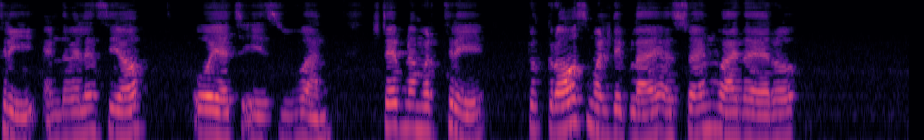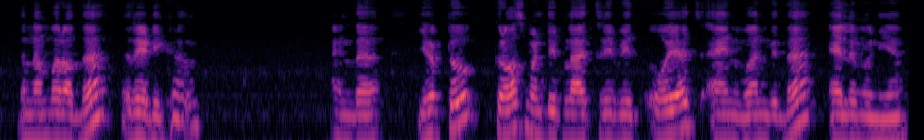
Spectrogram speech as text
3 and the valency of OH is 1. Step number 3 to cross multiply as shown by the arrow the number of the radical and the, you have to cross multiply 3 with OH and 1 with the aluminium.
